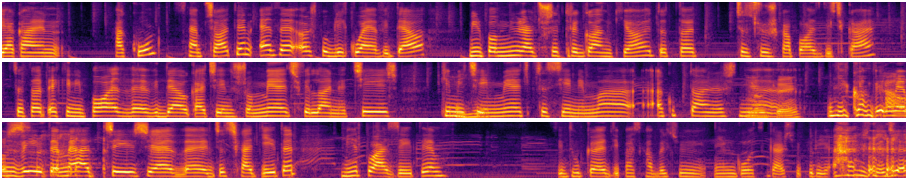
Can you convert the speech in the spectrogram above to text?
ja kanë haku Snapchatin edhe është publiku ajo video mirëpo mënyra qysh e tregon kjo do të thotë që siç ka pas diçka se thot e keni pa edhe video ka qenë shumë miq fillon me qesh kemi mhm. qenë miq pse s'jeni më a kuptan është një Një konfirmim vete me atë qeshje dhe gjithçka tjetër. Mirëpo Azeti, si duket i paska pëlqy një gocë nga Shqipëria, është të gjë.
